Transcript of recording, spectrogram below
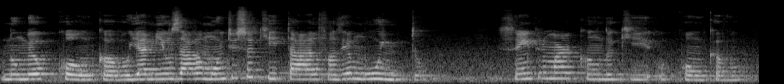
no meu côncavo. E a minha usava muito isso aqui, tá? Ela fazia muito. Sempre marcando aqui o côncavo.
